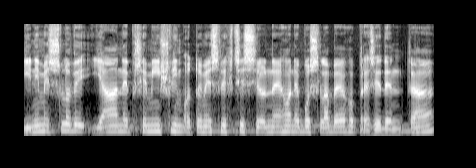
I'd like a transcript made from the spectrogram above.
Jinými slovy, já nepřemýšlím o tom, jestli chci silného nebo slabého prezidenta,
